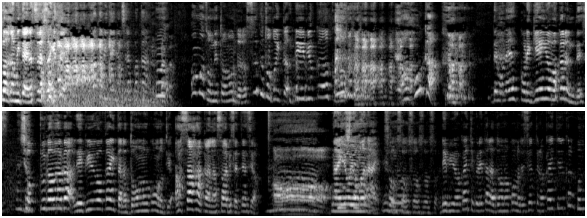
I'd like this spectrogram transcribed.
バカみたいな面下げて。バカみたいな面パターンうん。アマゾンで頼んだらすぐ届いた。レビューかこうアホかでもねこれ原因はわかるんです。ショップ側がレビューを書いたらどうのこうのっていう浅はかなサービスやってるんですよ。あ内容読まない。そうそうそうそうそう。レビューを書いてくれたらどうのこうのですよっていうのを書いてるからこの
